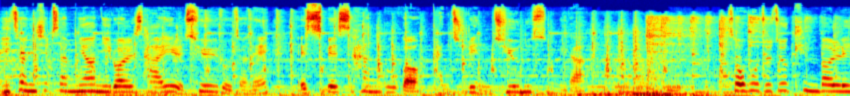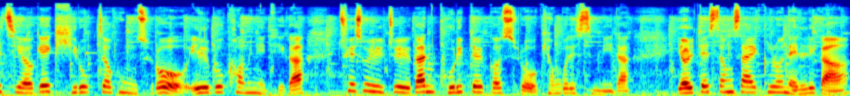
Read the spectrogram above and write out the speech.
(2023년 1월 4일) 수요일 오전에 SBS 한국어 간추린 주요 뉴스입니다. 서호주주 킴벌리 지역의 기록적 홍수로 일부 커뮤니티가 최소 일주일간 고립될 것으로 경고됐습니다. 열대성 사이클론 엘리가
